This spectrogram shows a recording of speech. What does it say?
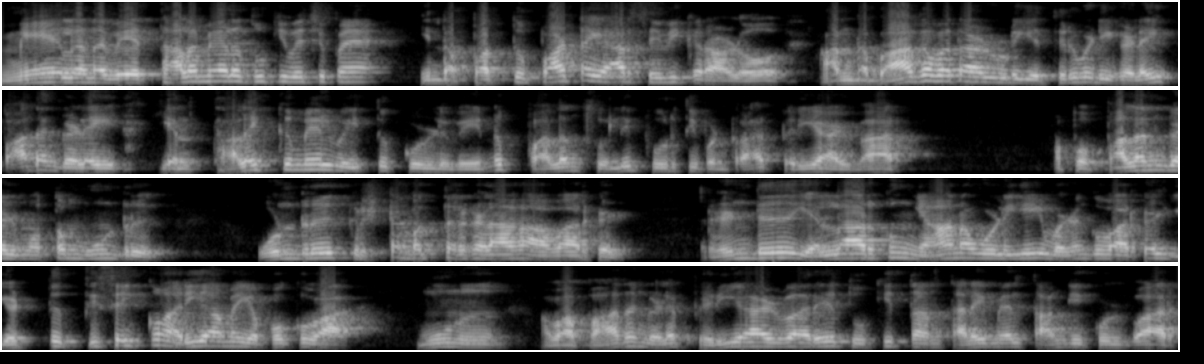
மேலனவே தலை மேல தூக்கி வச்சுப்பேன். இந்த பத்து பாட்டை யார் சேவிக்கிறாளோ அந்த பாகவதாளுடைய திருவடிகளை பாதங்களை என் தலைக்கு மேல் வைத்துக் கொள்ளுவேன்னு பலன் சொல்லி பூர்த்தி பண்றார் பெரியாழ்வார். அப்போ பலன்கள் மொத்தம் மூன்று. ஒன்று கிருஷ்ண பக்தர்களாக ஆவார்கள். ரெண்டு எல்லாருக்கும் ஞான ஒளியை வழங்குவார்கள். எட்டு திசைக்கும் அறியாமைய போக்குவார். மூணு அவ பாதங்களை பெரியாழ்வாரே தூக்கி தன் தலைமேல் தாங்கிக் கொள்வார்.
